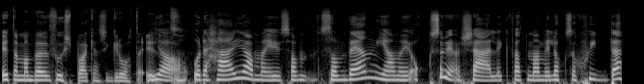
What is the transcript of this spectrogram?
utan man behöver först bara kanske gråta ut. Ja, och det här gör man ju som, som vän gör man ju också det av kärlek för att man vill också skydda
